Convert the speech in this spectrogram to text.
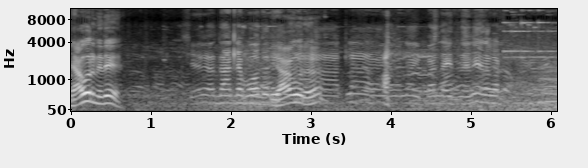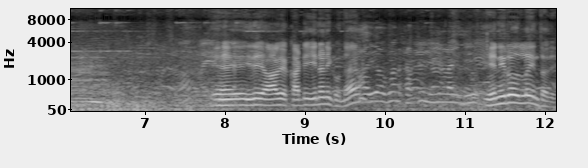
యా ఊరు నీది? దాంట్లో పోతుంది యా ఊరు? ఇది ఆవి కట్టి ఈయననికి ఉందా. ఎన్ని రోజుల్లో ఇంతది?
